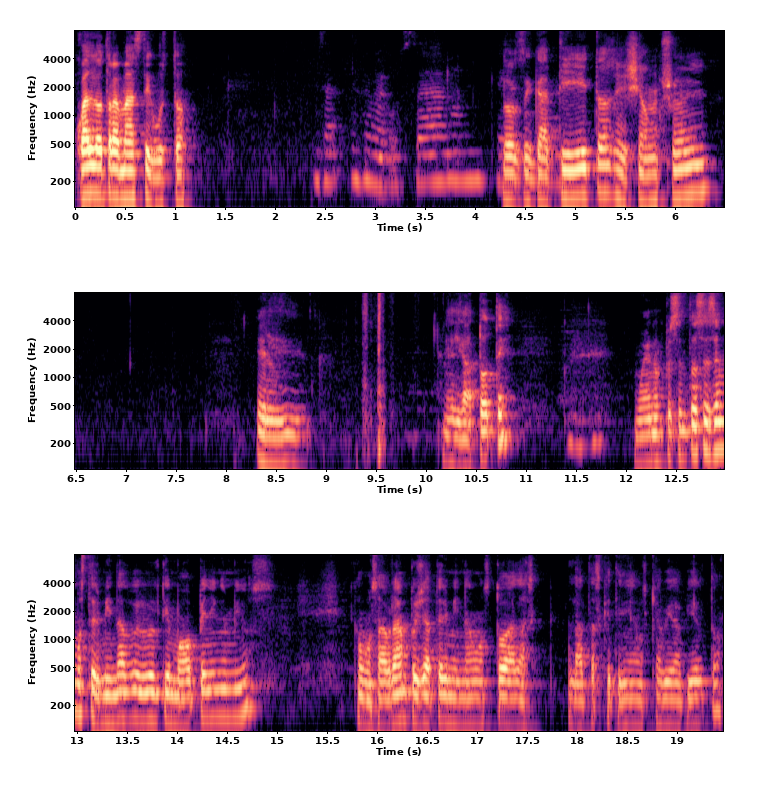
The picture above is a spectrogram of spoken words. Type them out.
¿Cuál otra más te gustó? Esa, esa me gustaron. Los de gatitos, el Shangshui, el, el gatote. Bueno, pues entonces hemos terminado el último opening, amigos. Como sabrán, pues ya terminamos todas las latas que teníamos que haber abierto.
